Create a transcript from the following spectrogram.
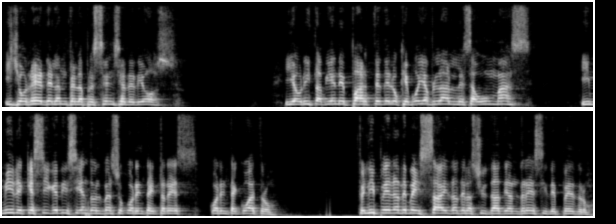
y lloré delante de la presencia de Dios. Y ahorita viene parte de lo que voy a hablarles aún más. Y mire que sigue diciendo el verso 43, 44. Felipe era de Beisaida, de la ciudad de Andrés y de Pedro.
